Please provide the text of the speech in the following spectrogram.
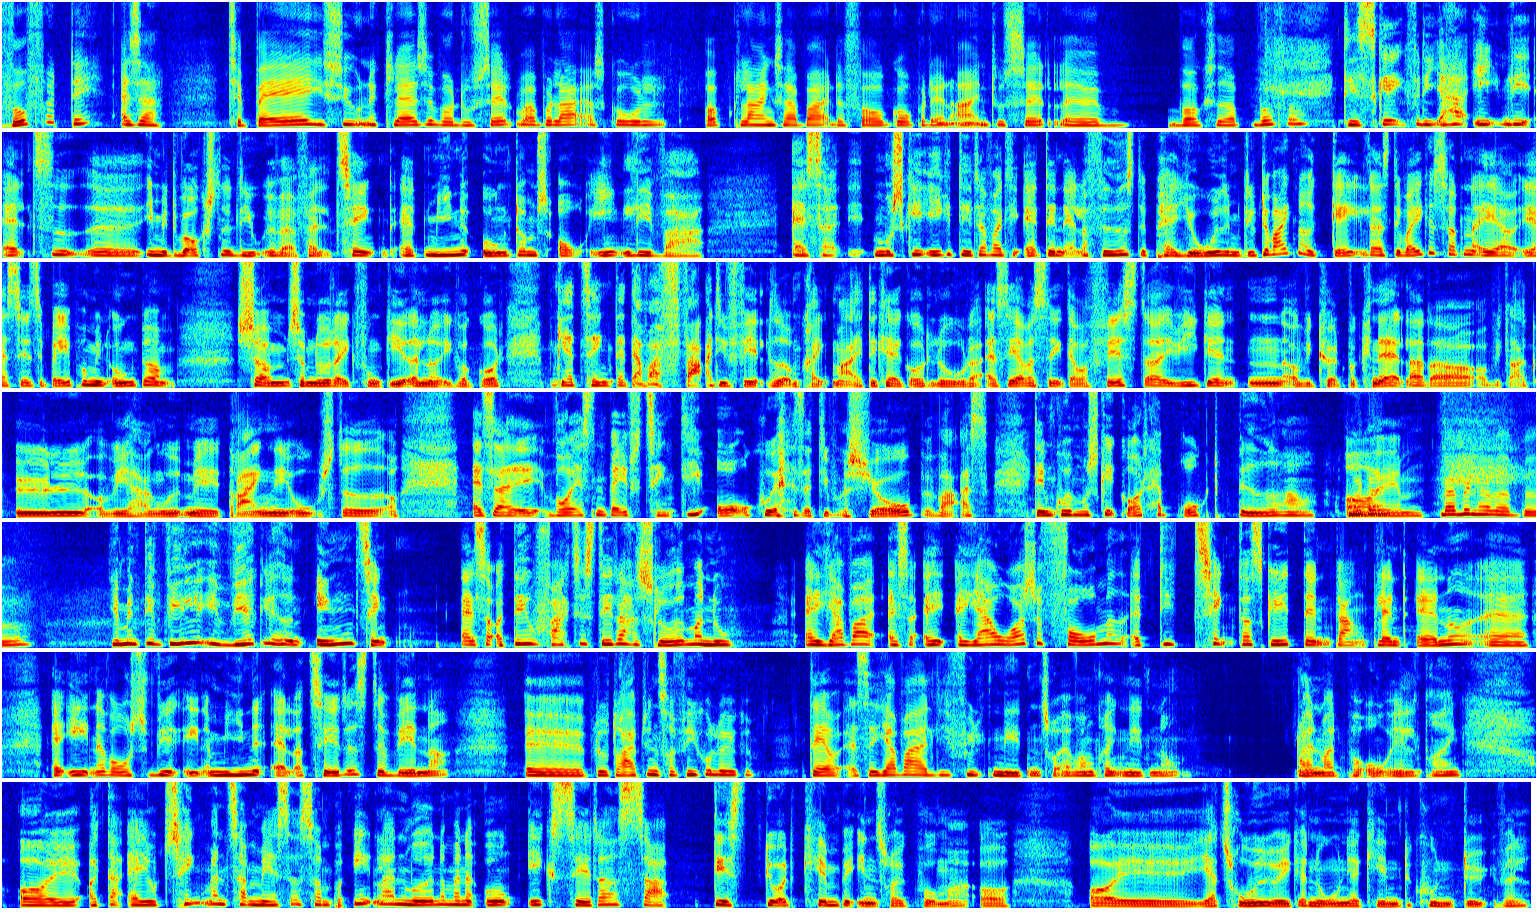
Hvorfor det? Altså, tilbage i 7. klasse, hvor du selv var på lejerskole, opklaringsarbejdet foregår på den egen, du selv øh, voksede op. Hvorfor? Det er skægt, fordi jeg har egentlig altid, øh, i mit voksne liv i hvert fald, tænkt, at mine ungdomsår egentlig var altså, måske ikke det, der var de, den allerfedeste periode i mit liv. Det var ikke noget galt. Altså, det var ikke sådan, at jeg, jeg ser tilbage på min ungdom som, som noget, der ikke fungerede, eller noget, ikke var godt. Men jeg tænkte, at der var fart i feltet omkring mig. Det kan jeg godt love dig. Altså, jeg var sådan, der var fester i weekenden, og vi kørte på knaller der, og vi drak øl, og vi hang ud med drengene i Osted. Og, altså, øh, hvor jeg sådan bagefter tænkte, de år kunne altså, de var sjove, bevares. Dem kunne jeg måske godt have brugt bedre. Og, øhm, Hvad ville have været bedre? Jamen, det ville i virkeligheden ingenting. Altså, og det er jo faktisk det, der har slået mig nu. At jeg, var, altså, at jeg er jo også formet af de ting, der skete dengang, blandt andet af, af en af vores en af mine allertætteste venner, øh, blev dræbt i en trafikulykke. Da jeg, altså, jeg var lige fyldt 19, tror jeg, jeg var omkring 19 år. Og han var et par år ældre. Ikke? Og, øh, og der er jo ting, man tager med sig, som på en eller anden måde, når man er ung, ikke sætter sig. Det gjorde et kæmpe indtryk på mig, og, og øh, jeg troede jo ikke, at nogen, jeg kendte, kunne dø, vel?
